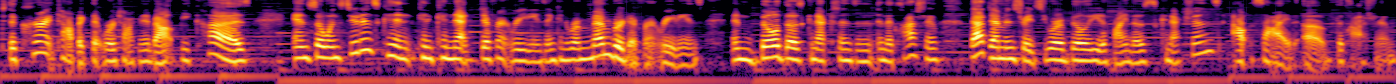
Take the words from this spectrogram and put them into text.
to the current topic that we're talking about because and so when students can, can connect different readings and can remember different readings and build those connections in, in the classroom, that demonstrates your ability to find those connections outside of the classroom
